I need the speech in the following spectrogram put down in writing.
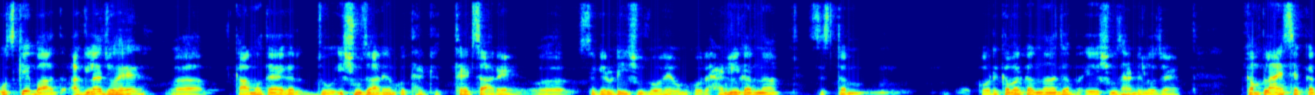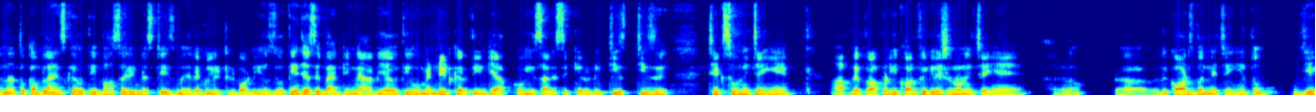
उसके बाद अगला जो है आ, काम होता है अगर जो इश्यूज़ आ रहे हैं उनको थ्रेट थ्रेट्स आ रहे हैं सिक्योरिटी इश्यूज़ हो रहे हैं उनको हैंडल करना सिस्टम को रिकवर करना जब इश्यूज़ हैंडल हो जाए। कंप्लायंस चेक करना तो कंप्लायंस क्या होती है? बहुत सारी इंडस्ट्रीज़ में रेगुलेटरी बॉडीज होती हैं जैसे बैंकिंग में आरबीआई होती है वो मैंडेट करती हैं कि आपको ये सारे सिक्योरिटी चीज़ चीज़ें चेक्स होने चाहिए आपने प्रॉपरली कॉन्फ़िगरेशन होने चाहिए यू नो रिकॉर्ड्स बनने चाहिए तो ये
